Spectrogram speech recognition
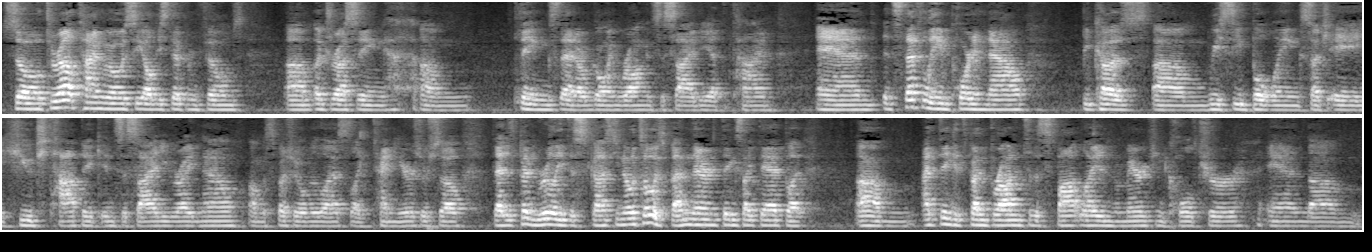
so, throughout time, we always see all these different films um, addressing um, things that are going wrong in society at the time. And it's definitely important now because um, we see bullying such a huge topic in society right now, um, especially over the last like 10 years or so, that it's been really discussed. You know, it's always been there and things like that, but um, I think it's been brought into the spotlight in American culture and, um,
